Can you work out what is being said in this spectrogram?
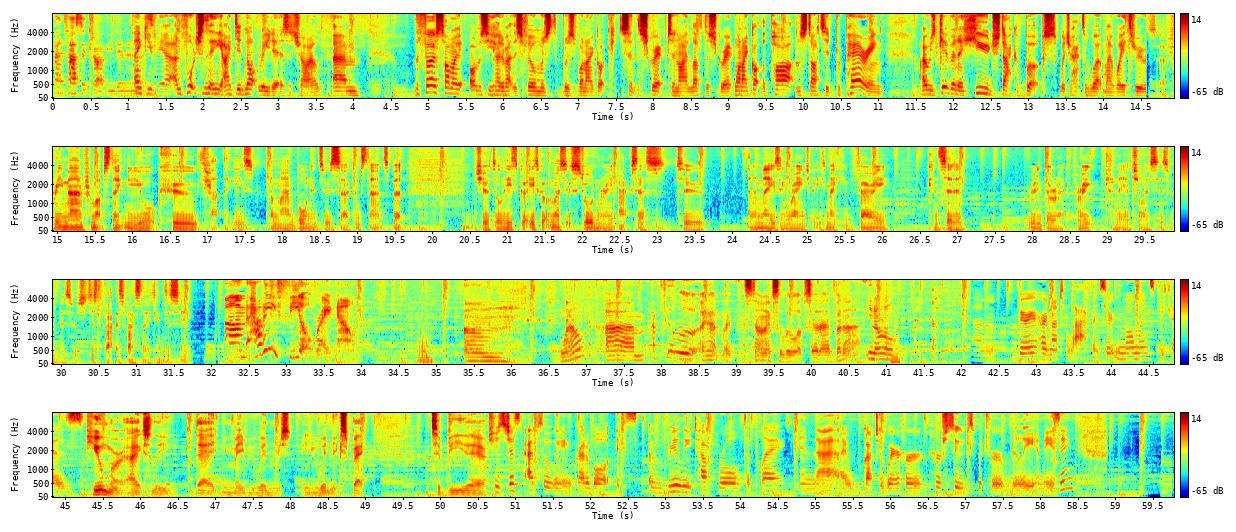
Fantastic job you did. In Thank this. you. Yeah, unfortunately, I did not read it as a child. Um, the first time I obviously heard about this film was was when I got sent the script, and I loved the script. When I got the part and started preparing, I was given a huge stack of books, which I had to work my way through. A free man from upstate New York who, that he's a man born into his circumstance, but Chiwetel, he's got, he's got the most extraordinary access to an amazing range, but he's making very considered, really direct, very clear choices with this, which is just fa is fascinating to see. Um, how do you feel right now? Um, well, um, I feel a little, I got my stomach's a little upset, uh, but, uh, you know, Um, very hard not to laugh at certain moments because humor actually that you maybe wouldn't you wouldn't expect to be there. she's just absolutely incredible. It's a really tough role to play in that I got to wear her, her suits, which were really amazing.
